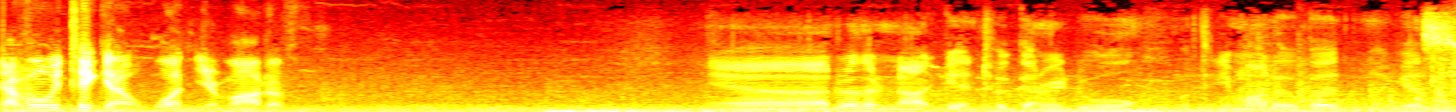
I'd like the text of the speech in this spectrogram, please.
I've only taken out one Yamato. Yeah, I'd rather not get into a gunnery duel with the Yamato, but I guess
